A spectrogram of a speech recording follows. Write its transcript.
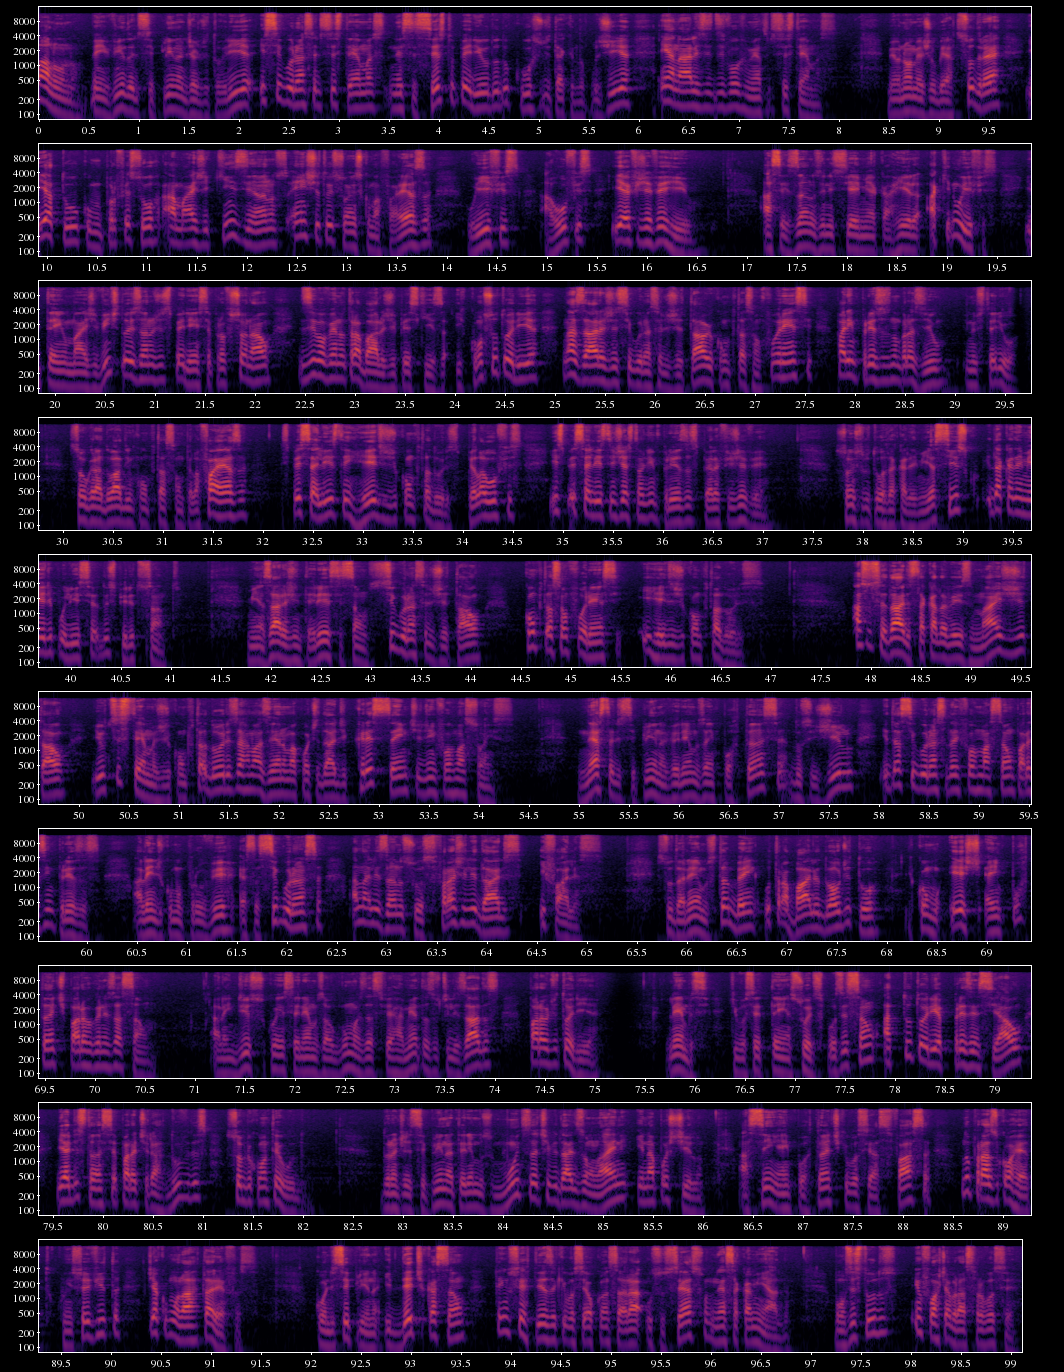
Olá, aluno! Bem-vindo à disciplina de Auditoria e Segurança de Sistemas nesse sexto período do curso de Tecnologia em Análise e Desenvolvimento de Sistemas. Meu nome é Gilberto Sudré e atuo como professor há mais de 15 anos em instituições como a FAESA, o IFES, a UFES e a FGV Rio. Há seis anos iniciei minha carreira aqui no IFES e tenho mais de 22 anos de experiência profissional desenvolvendo trabalhos de pesquisa e consultoria nas áreas de segurança digital e computação forense para empresas no Brasil e no exterior. Sou graduado em computação pela FAESA, especialista em redes de computadores pela UFES e especialista em gestão de empresas pela FGV. Sou instrutor da Academia Cisco e da Academia de Polícia do Espírito Santo. Minhas áreas de interesse são segurança digital, computação forense e redes de computadores. A sociedade está cada vez mais digital e os sistemas de computadores armazenam uma quantidade crescente de informações. Nesta disciplina, veremos a importância do sigilo e da segurança da informação para as empresas, além de como prover essa segurança analisando suas fragilidades e falhas. Estudaremos também o trabalho do auditor e como este é importante para a organização. Além disso, conheceremos algumas das ferramentas utilizadas para a auditoria. Lembre-se que você tem à sua disposição a tutoria presencial e à distância para tirar dúvidas sobre o conteúdo. Durante a disciplina, teremos muitas atividades online e na apostila. Assim, é importante que você as faça no prazo correto. Com isso, evita de acumular tarefas. Com disciplina e dedicação, tenho certeza que você alcançará o sucesso nessa caminhada. Bons estudos e um forte abraço para você.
